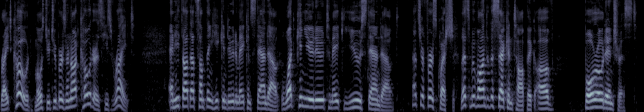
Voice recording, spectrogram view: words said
write code. Most YouTubers are not coders. He's right. And he thought that's something he can do to make him stand out. What can you do to make you stand out? That's your first question. Let's move on to the second topic of borrowed interest.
